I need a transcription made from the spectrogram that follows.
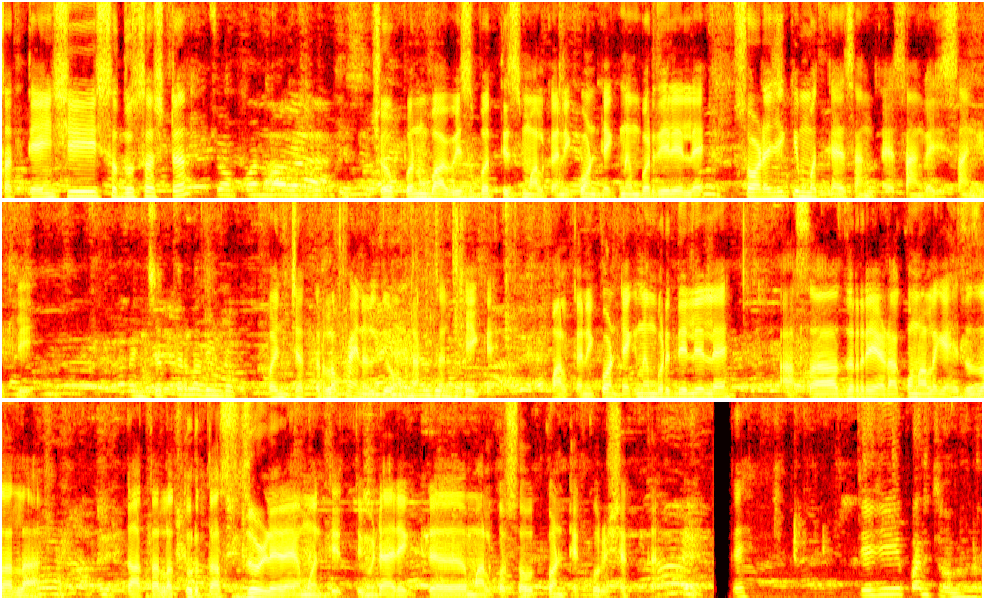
सत्याऐंशी सदुसष्ट. चोपन्न बावीस बत्तीस. चोपन्न बावीस बत्तीस मालकाने कॉन्टॅक्ट नंबर दिलेला आहे. सोड्याची किंमत काय सांगताय? सांगायची सांगितली. पंच्याहत्तरला देऊन टाकू. पंच्याहत्तरला फायनल देऊन टाकतात. ठीक आहे. मालकाने कॉन्टॅक्ट नंबर दिलेला आहे. असा जर रेडा कोणाला घ्यायचा झाला दाताला तुर्तास जुळलेला आहे म्हणते. तुम्ही डायरेक्ट मालकासोबत कॉन्टॅक्ट करू शकता. काय त्याची पंचावन्न हजार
